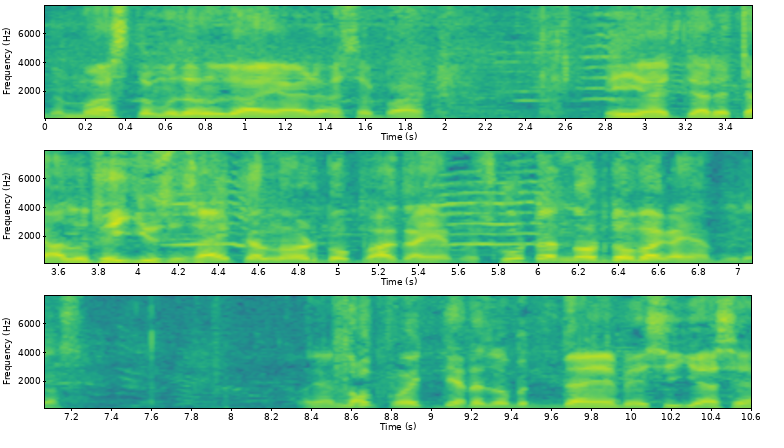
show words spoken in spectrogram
ને મસ્ત મજાનું જાય આડા છે પાક અહીંયા અત્યારે ચાલુ થઈ ગયું છે સાયકલનો અડધો ભાગ અહીંયા સ્કૂટરનો અડધો ભાગ અહીંયા પીડ્યો છે. અને લોકો અત્યારે જો બધા અહીંયા બેસી ગયા છે.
